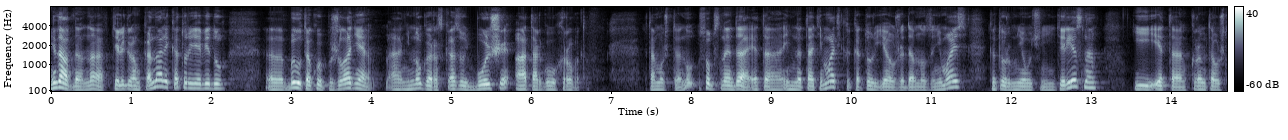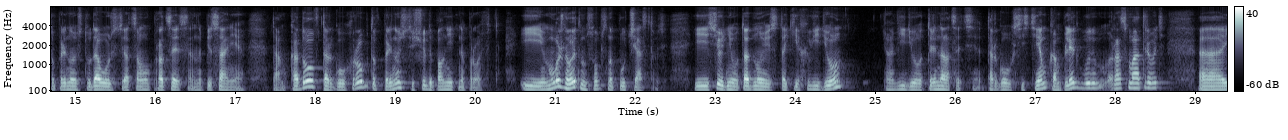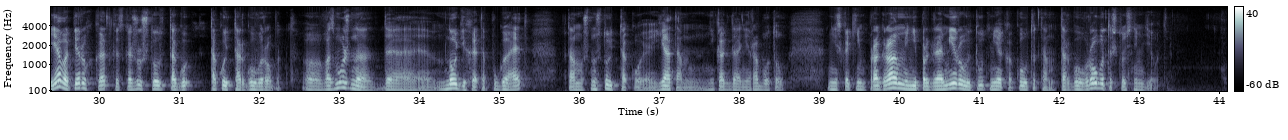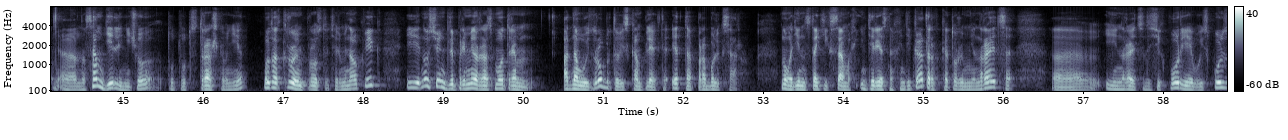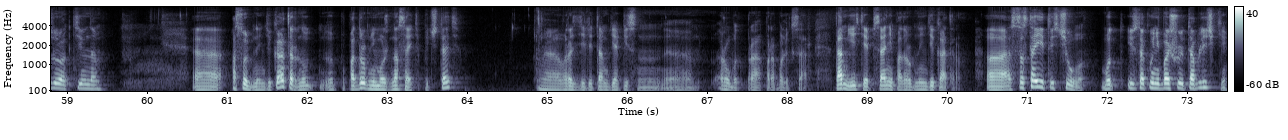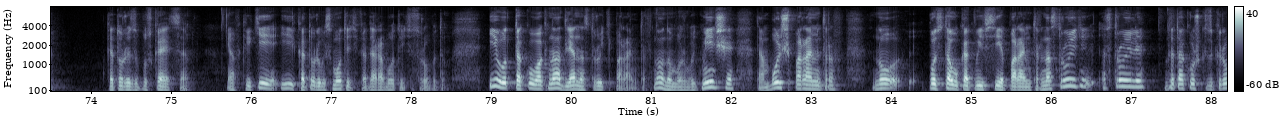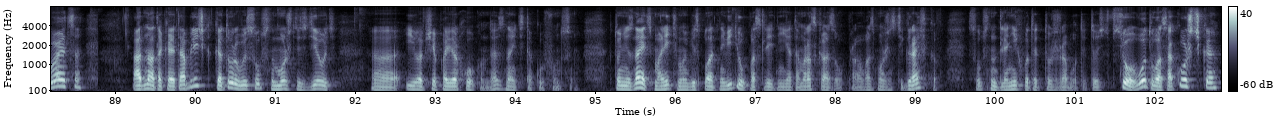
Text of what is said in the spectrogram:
Недавно на телеграм-канале, который я веду, э, было такое пожелание а, немного рассказывать больше о торговых роботах. Потому что, ну, собственно, да, это именно та тематика, которой я уже давно занимаюсь, которая мне очень интересна. И это, кроме того, что приносит удовольствие от самого процесса написания там, кодов, торговых роботов, приносит еще дополнительный профит. И можно в этом, собственно, поучаствовать. И сегодня вот одно из таких видео, видео 13 торговых систем, комплект будем рассматривать. Э, я, во-первых, кратко скажу, что такой торговый робот. Э, возможно, да, многих это пугает, потому что, ну что это такое? Я там никогда не работал ни с какими программами, не программирую, тут мне какого-то там торгового робота, что с ним делать? Э, на самом деле ничего тут, тут страшного нет. Вот откроем просто терминал Quick. И ну, сегодня для примера рассмотрим одного из роботов из комплекта. Это Parabolic SAR ну, один из таких самых интересных индикаторов, который мне нравится э, и нравится до сих пор, я его использую активно. Э, особенный индикатор, ну, подробнее можно на сайте почитать, э, в разделе там, где описан робот про Parabolic SAR. Там есть и описание подробного индикатора. Состоит из чего? Вот из такой небольшой таблички, которая запускается в Квике и который вы смотрите, когда работаете с роботом. И вот такого окна для настройки параметров. Но оно может быть меньше, там больше параметров. Но после того, как вы все параметры настроили, настроили вот это окошко закрывается. Одна такая табличка, которую вы, собственно, можете сделать э, и вообще поверх окон, да, знаете такую функцию. Кто не знает, смотрите мое бесплатное видео последнее, я там рассказывал про возможности графиков. Собственно, для них вот это тоже работает. То есть все, вот у вас окошечко,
